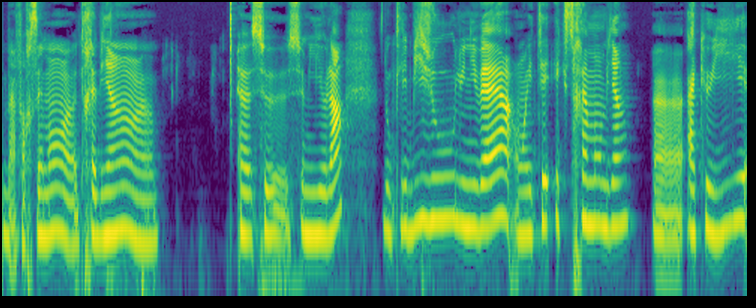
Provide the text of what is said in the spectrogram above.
bah forcément très bien ce, ce milieu-là. Donc les bijoux, l'univers ont été extrêmement bien accueillis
